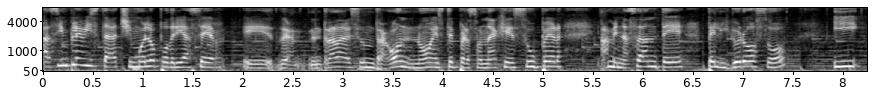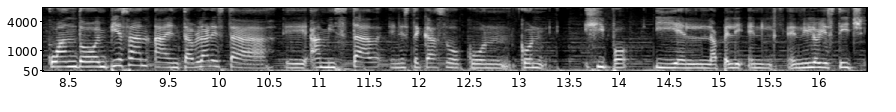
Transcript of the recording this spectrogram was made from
a, simple vista Chimuelo podría ser, eh, de entrada es un dragón, ¿no? Este personaje súper amenazante, peligroso. Y cuando empiezan a entablar esta eh, amistad, en este caso con, con Hippo, y en la peli, en, Lilo y Stitch,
